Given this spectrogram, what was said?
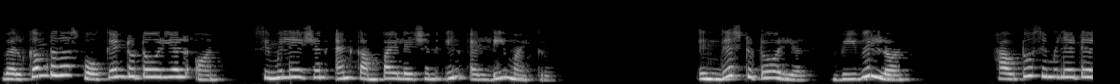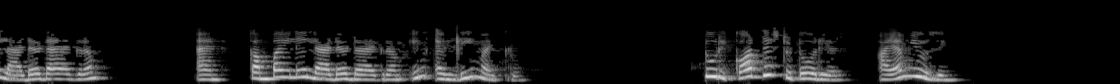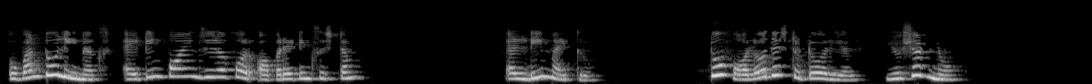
Welcome to the spoken tutorial on simulation and compilation in LD Micro. In this tutorial, we will learn how to simulate a ladder diagram and compile a ladder diagram in LD Micro. To record this tutorial, I am using Ubuntu Linux 18.04 operating system, LD Micro. To follow this tutorial, you should know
